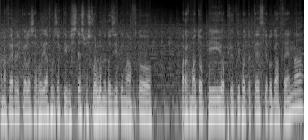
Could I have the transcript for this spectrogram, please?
αναφέρεται κιόλας από διάφορους ακτιβιστές που ασχολούνται με το ζήτημα αυτό πραγματοποιεί οποιοδήποτε τεστ για τον καθένα.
